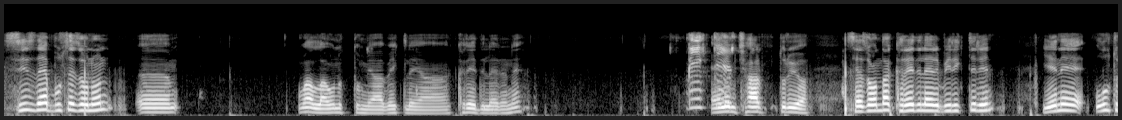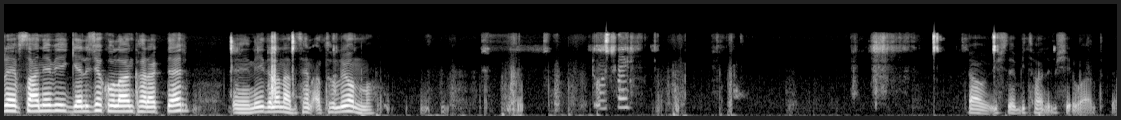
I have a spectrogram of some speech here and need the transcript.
Siz de bu sezonun eee Vallahi unuttum ya bekle ya kredilerini. Biriktir. Elim çarpıp duruyor. Sezonda kredileri biriktirin. Yeni ultra efsanevi gelecek olan karakter e, neydi lan adı sen hatırlıyor musun? Dur şey. Ya işte bir tane bir şey vardı ya.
